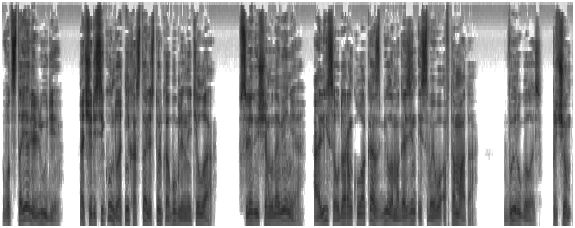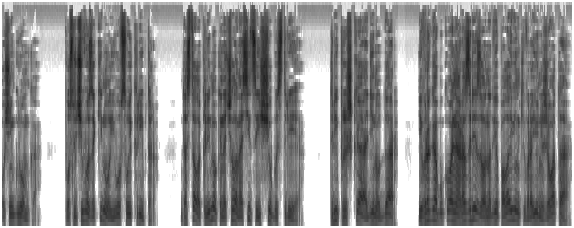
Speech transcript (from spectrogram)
Вот стояли люди, а через секунду от них остались только обугленные тела. В следующее мгновение Алиса ударом кулака сбила магазин из своего автомата. Выругалась, причем очень громко, после чего закинула его в свой криптор. Достала клинок и начала носиться еще быстрее. Три прыжка, один удар, и врага буквально разрезала на две половинки в районе живота.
